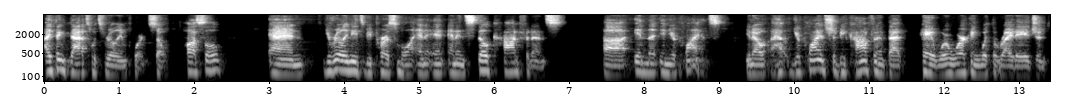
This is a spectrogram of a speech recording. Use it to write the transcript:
I think that's what's really important. So hustle, and you really need to be personable and and, and instill confidence uh, in the in your clients. You know, your clients should be confident that hey, we're working with the right agent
